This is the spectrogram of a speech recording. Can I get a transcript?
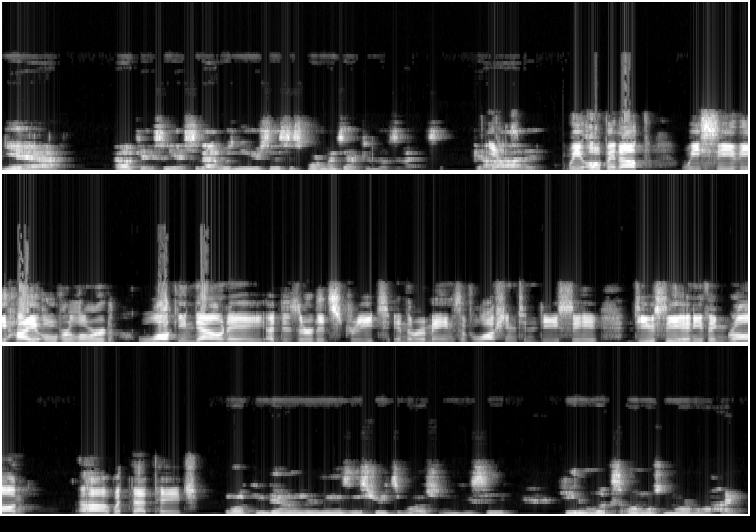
Yeah. Okay. So yeah. So that was New Year's. So this is four months after those events. Got it. We open up, we see the High Overlord walking down a, a deserted street in the remains of Washington D.C. Do you see anything wrong uh, with that page? Walking down the remains of the streets of Washington D.C. He looks almost normal height.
